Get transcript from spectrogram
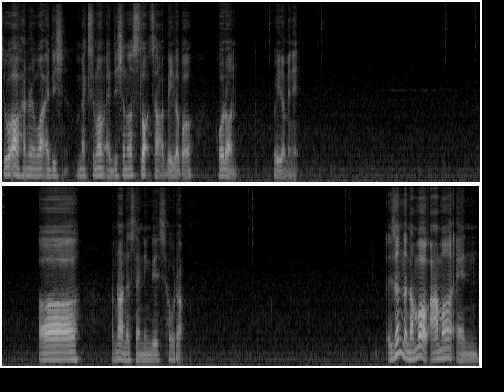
0 or 101 addition maximum additional slots are available. Hold on. Wait a minute. Uh, I'm not understanding this. Hold up. Isn't the number of armor and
